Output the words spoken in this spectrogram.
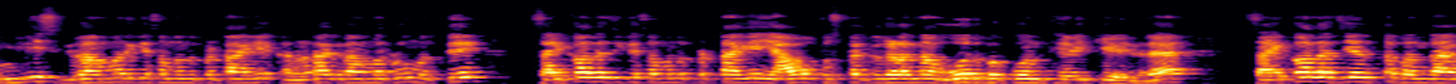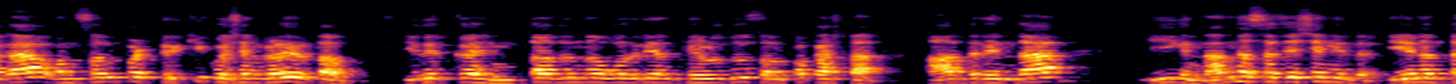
ಇಂಗ್ಲಿಷ್ ಗ್ರಾಮರ್ಗೆ ಸಂಬಂಧಪಟ್ಟ ಹಾಗೆ ಕನ್ನಡ ಗ್ರಾಮರ್ ಮತ್ತೆ ಸೈಕಾಲಜಿಗೆ ಸಂಬಂಧಪಟ್ಟ ಹಾಗೆ ಯಾವ ಪುಸ್ತಕಗಳನ್ನ ಓದ್ಬೇಕು ಅಂತ ಹೇಳಿ ಕೇಳಿದ್ರೆ ಸೈಕಾಲಜಿ ಅಂತ ಬಂದಾಗ ಒಂದ್ ಸ್ವಲ್ಪ ಟ್ರಿಕ್ಕಿ ಕ್ವಶನ್ಗಳು ಇರ್ತಾವ. ಇದಕ್ಕ ಇಂಥದನ್ನ ಓದ್ರಿ ಅಂತ ಹೇಳುದು ಸ್ವಲ್ಪ ಕಷ್ಟ. ಆದ್ರಿಂದ ಈಗ ನನ್ನ ಸಜೆಷನ್ ಇದೆ. ಏನಂತ?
